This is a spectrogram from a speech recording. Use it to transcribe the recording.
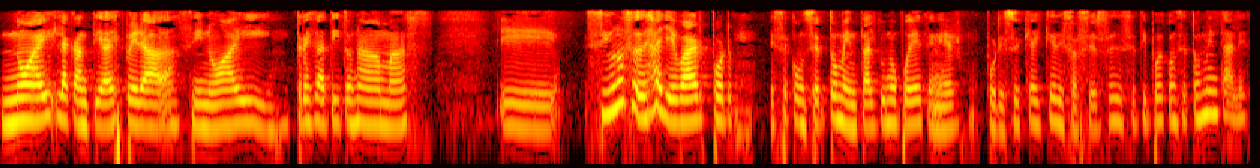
no hay la cantidad esperada, si no hay tres gatitos nada más, eh, si uno se deja llevar por ese concepto mental que uno puede tener, por eso es que hay que deshacerse de ese tipo de conceptos mentales,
